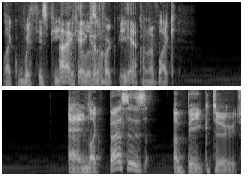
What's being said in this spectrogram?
like with his people, with Okay, the lizard cool. folk people, Yeah. kind of like, and like Baz is a big dude,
